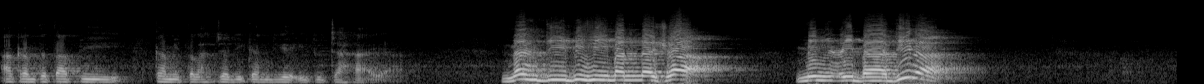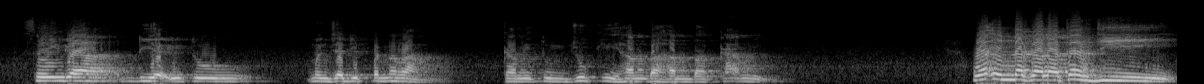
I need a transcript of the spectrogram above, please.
Akan tetapi kami telah jadikan dia itu cahaya. Nahdi bihi man nasha min ibadina. Sehingga dia itu menjadi penerang. Kami tunjuki hamba-hamba kami. Wa innaka latahdi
